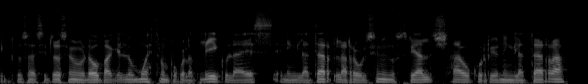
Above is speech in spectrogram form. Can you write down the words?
incluso la situación en Europa, que lo muestra un poco la película, es en Inglaterra, la revolución industrial ya ocurrió en Inglaterra,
